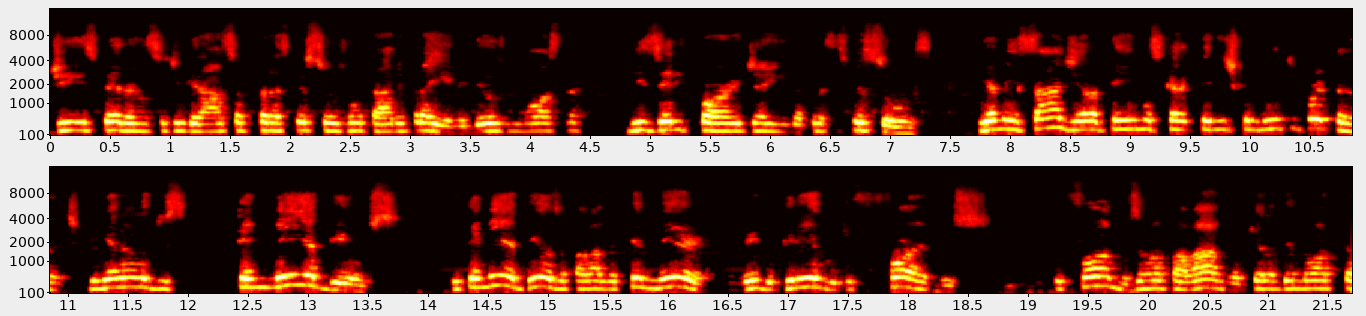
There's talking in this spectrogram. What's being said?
de esperança, de graça para as pessoas voltarem para Ele. Deus mostra misericórdia ainda para essas pessoas. E a mensagem ela tem umas características muito importantes. Primeiro, ela diz: temei a Deus. E temer a Deus, a palavra temer vem do grego de phobos. E phobos é uma palavra que ela denota,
